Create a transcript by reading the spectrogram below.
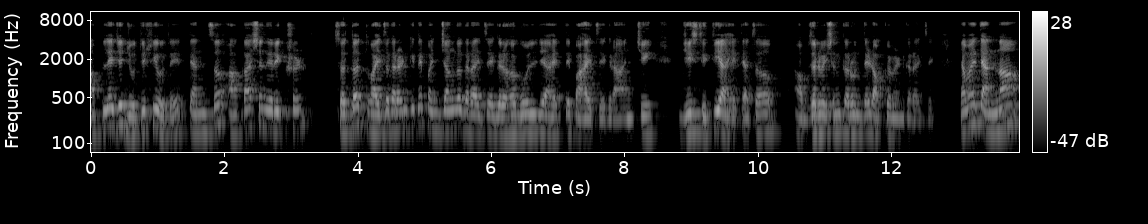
आपले जे ज्योतिषी होते त्यांचं आकाश निरीक्षण सतत व्हायचं. कारण की ते पंचांग करायचे ग्रहगोल जे आहेत ते पाहायचे. ग्रहांची जी स्थिती आहे त्याचं ऑब्झर्वेशन करून ते डॉक्युमेंट करायचे. त्यामुळे त्यांना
